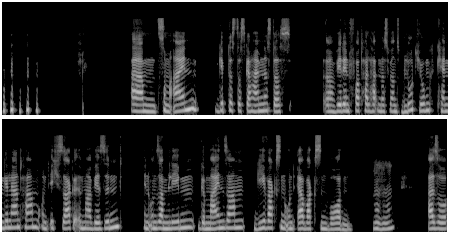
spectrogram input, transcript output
Ähm, zum einen gibt es das Geheimnis, dass äh, wir den Vorteil hatten, dass wir uns blutjung kennengelernt haben. Und ich sage immer, wir sind in unserem Leben gemeinsam gewachsen und erwachsen worden. Mhm. Also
